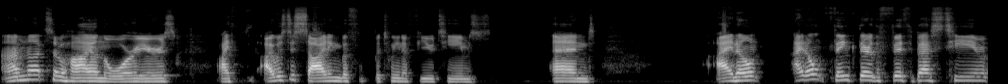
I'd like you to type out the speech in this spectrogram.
I'm not so high on the Warriors. I I was deciding bef- between a few teams, and I don't I don't think they're the fifth best team,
